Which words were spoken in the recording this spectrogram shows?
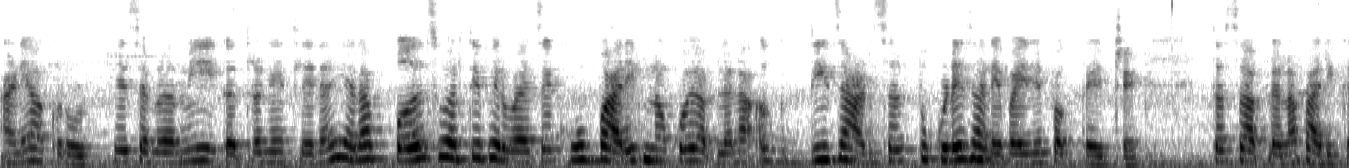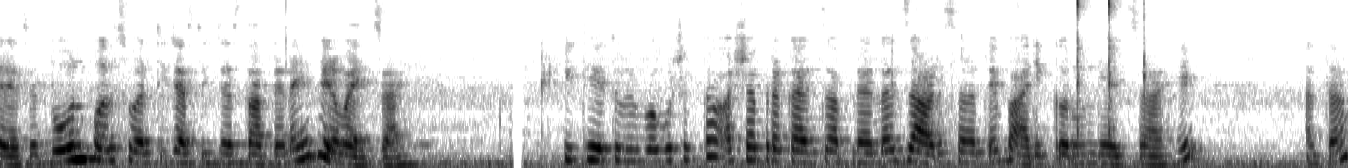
आणि अक्रोड हे सगळं मी एकत्र घेतलेलं आहे. याला पल्सवरती फिरवायचं आहे. खूप बारीक नको आहे आपल्याला अगदी जाडसर तुकडे झाले पाहिजे फक्त याचे. तसं आपल्याला बारीक करायचं आहे. दोन पल्सवरती जास्तीत जास्त आपल्याला हे फिरवायचं आहे. इथे तुम्ही बघू शकता अशा प्रकारचं आपल्याला जाडसर ते बारीक करून घ्यायचं आहे. आता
